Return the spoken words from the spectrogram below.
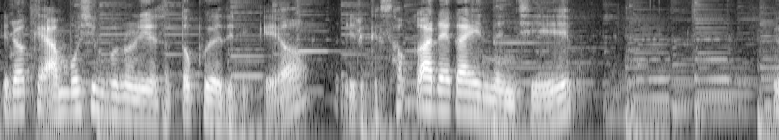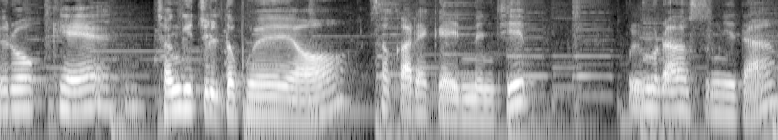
이렇게 안 보신 분을 위해서 또 보여드릴게요. 이렇게 석가래가 있는 집. 이렇게 전기줄도 보여요. 석가래가 있는 집. 꿀물하우스입니다.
